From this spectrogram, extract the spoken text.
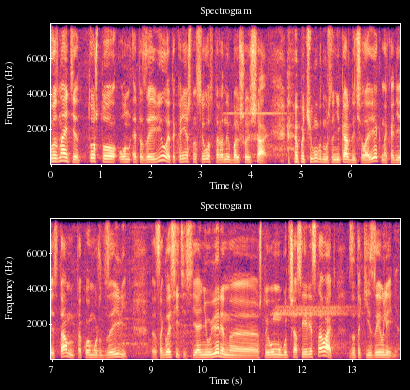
Вы знаете, то, что он это заявил, это, конечно, с его стороны большой шаг. Почему? Потому что не каждый человек, находясь там, такое может заявить. Согласитесь, я не уверен, э, что его могут сейчас и арестовать за такие заявления.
